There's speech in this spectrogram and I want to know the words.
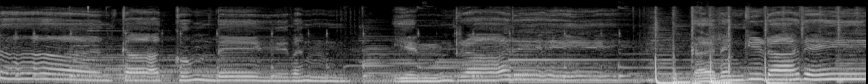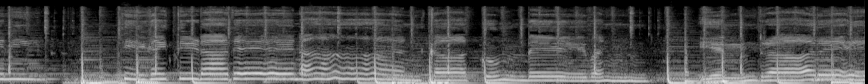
நான் காக்கும் தேவன். என்றாரே. கலங்கிடாதே நீ திகைத்திடாதே நான் காக்கும் தேவன் என்றாரே.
